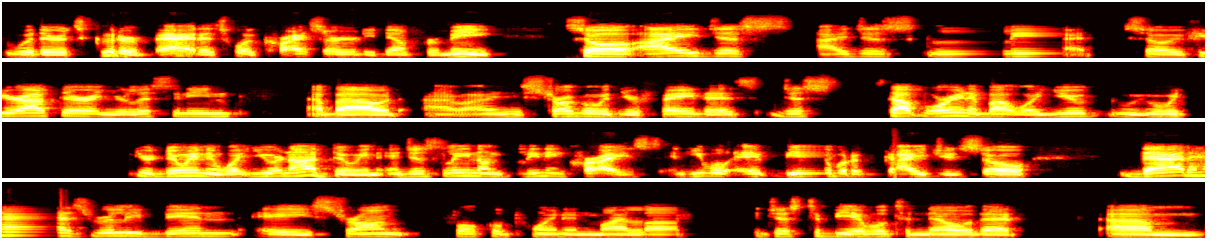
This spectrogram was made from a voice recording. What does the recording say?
whether it's good or bad. It's what Christ already done for me. So I just I just leave that. So if you're out there and you're listening about uh, struggle with your faith, it's just stop worrying about what you what you're doing and what you're not doing and just lean on leaning christ and he will be able to guide you. So that has really been a strong focal point in my life just to be able to know that um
